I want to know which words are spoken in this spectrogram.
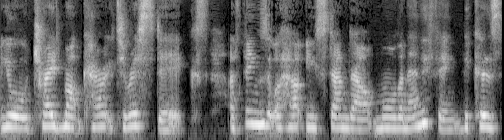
your trademark characteristics are things that will help you stand out more than anything because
